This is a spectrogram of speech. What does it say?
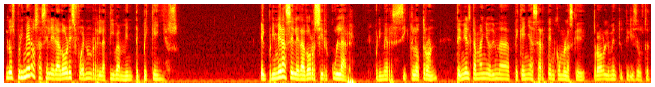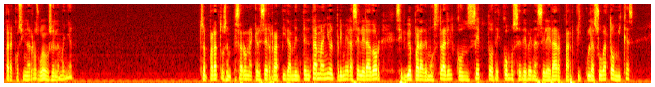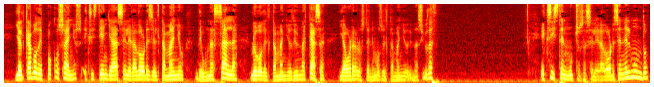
Los primeros aceleradores fueron relativamente pequeños. El primer acelerador circular primer ciclotrón tenía el tamaño de una pequeña sartén como las que probablemente utiliza usted para cocinar los huevos en la mañana. Los aparatos empezaron a crecer rápidamente en tamaño. El primer acelerador sirvió para demostrar el concepto de cómo se deben acelerar partículas subatómicas y al cabo de pocos años existían ya aceleradores del tamaño de una sala, luego del tamaño de una casa y ahora los tenemos del tamaño de una ciudad. Existen muchos aceleradores en el mundo,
